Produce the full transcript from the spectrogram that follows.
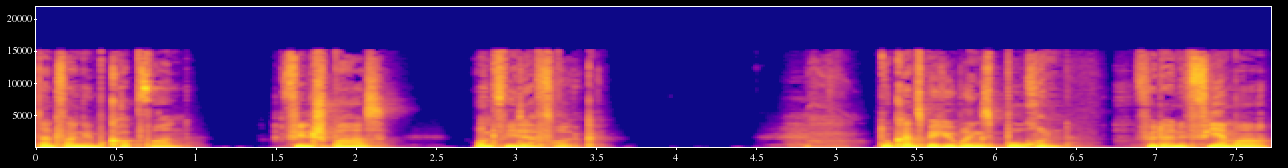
dann fang im Kopf an. Viel Spaß und viel Erfolg. Du kannst mich übrigens buchen für deine Firma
